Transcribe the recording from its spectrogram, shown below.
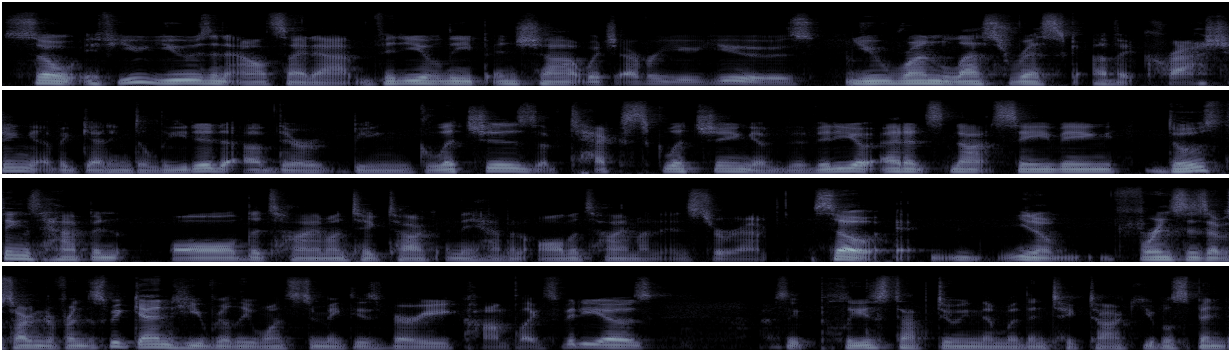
So if you use an outside app, Videoleap, InShot, whichever you use, you run less risk of it crashing, of it getting deleted, of there being glitches, of text glitching, of the video edits not saving. Those things happen all the time on TikTok and they happen all the time on Instagram. So, eh, you know, for instance, I was talking to a friend this weekend. He really wants to make these very complex videos. I was like, please stop doing them within TikTok. You will spend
